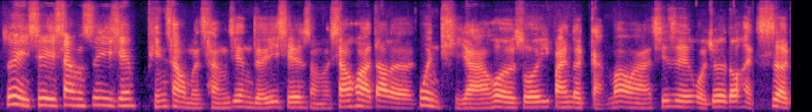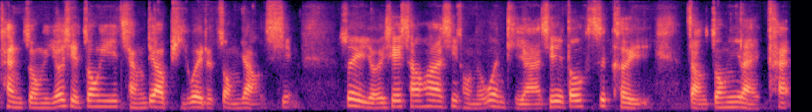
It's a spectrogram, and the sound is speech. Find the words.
所以是像是一些平常我们常见的一些什么消化道的问题啊，或者说一般的感冒啊，其实我觉得都很适合看中医，尤其中医强调脾胃的重要性。所以有一些消化系统的问题啊，其实都是可以找中医来看。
